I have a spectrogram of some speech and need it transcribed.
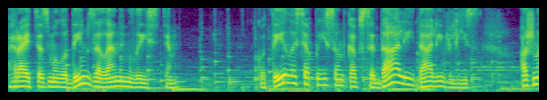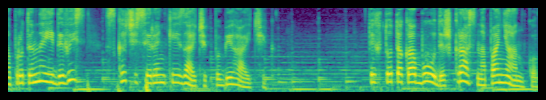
грається з молодим зеленим листям. Котилася писанка все далі й далі в ліс. Аж напроти неї дивись, скаче сіренький зайчик-побігайчик. Ти хто така будеш, красна панянко?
